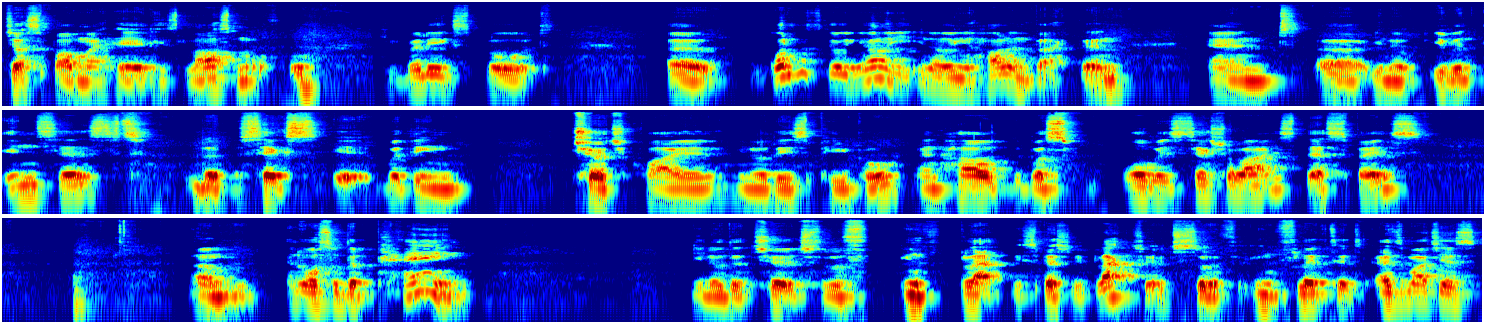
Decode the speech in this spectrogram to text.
Just Above My Head, his last novel. He really explored uh, what was going on, you know, in Harlem back then, and uh, you know, even incest, the sex eh, within church choir, you know, these people, and how it was always sexualized that space, um, and also the pain you know the church sort of in black, especially black church, sort of inflicted as much as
